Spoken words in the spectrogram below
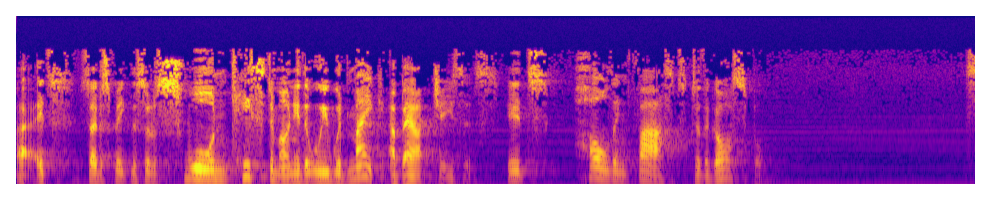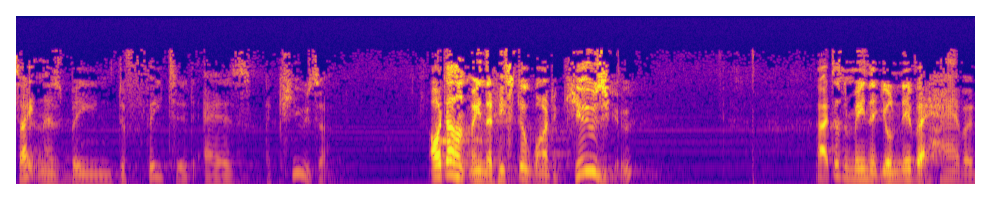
Uh, it's, so to speak, the sort of sworn testimony that we would make about Jesus. It's holding fast to the gospel. Satan has been defeated as accuser. Oh, it doesn't mean that he still won't accuse you. Uh, it doesn't mean that you'll never have a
